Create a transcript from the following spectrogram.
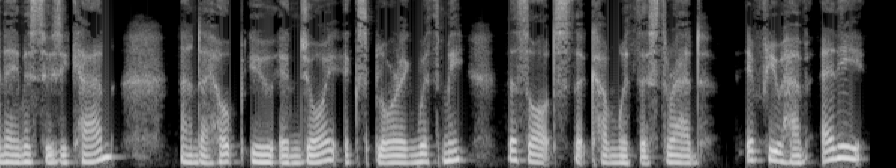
name is Susie Can, and I hope you enjoy exploring with me the thoughts that come with this thread. If you have any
